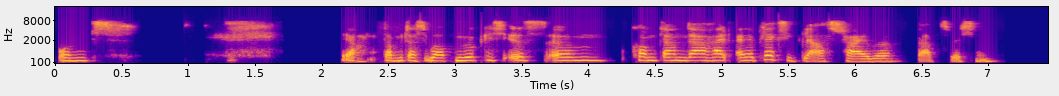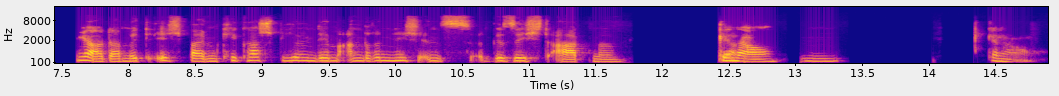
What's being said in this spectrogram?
und ja, damit das überhaupt möglich ist, ähm, kommt dann da halt eine Plexiglasscheibe dazwischen. Ja, damit ich beim Kickerspielen dem anderen nicht ins Gesicht atme. Genau, Mhm. genau.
